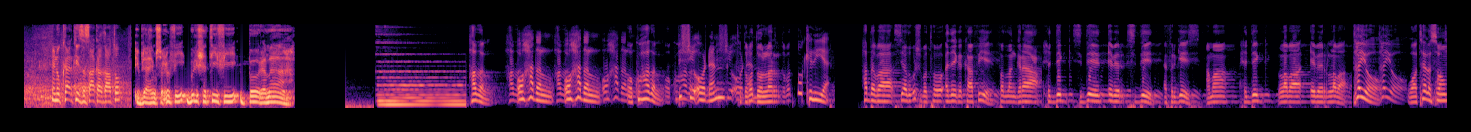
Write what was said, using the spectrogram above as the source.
inuu kaarkiisa saaka qaato ibraahim suxufi bulsha t v boorama oo hadal oo hadal. Oo ku hadal. Bishii oo dhan toddoba dollar. oo keliya. Haddaba si aad ugu shubato adeega kaafiye fadlan garaac xidig siddeed eber siddeed afargees ama xidig laba eber laba. Tayo. Waa telesom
